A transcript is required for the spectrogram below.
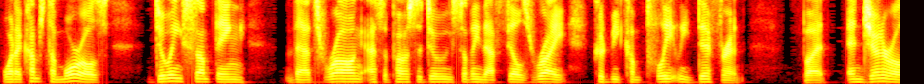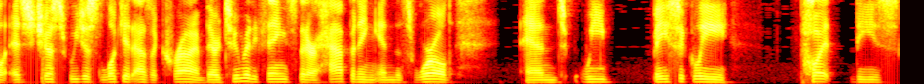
when it comes to morals, doing something that's wrong as opposed to doing something that feels right could be completely different but in general it's just we just look at it as a crime there are too many things that are happening in this world and we basically put these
